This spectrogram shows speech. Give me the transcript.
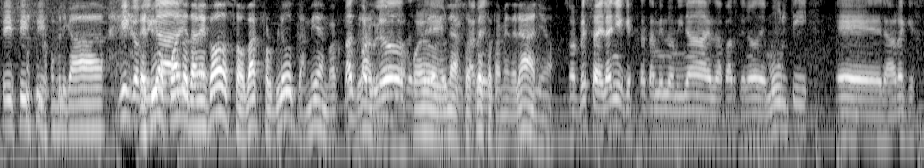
Sí, sí, sí. complicada. Bien Estuvimos complicada. jugando también coso, Back for Blood también. Back for Back for Blood, Blood, uno de una sorpresa también. del año. sorpresa del año que está también nominada en la parte ¿no? de multi. Eh, la verdad que es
